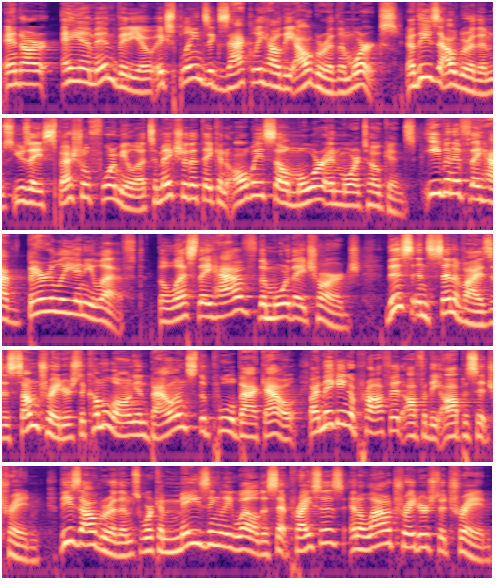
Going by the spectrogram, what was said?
and our AMM video explains exactly how the algorithm works. Now, these algorithms use a special formula to make sure that they can always sell more and more tokens, even if they have barely any left. The less they have, the more they charge. This incentivizes some traders to come along and balance the pool back out by making a profit off of the opposite trade. These algorithms work amazingly well to set prices and allow traders to trade,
